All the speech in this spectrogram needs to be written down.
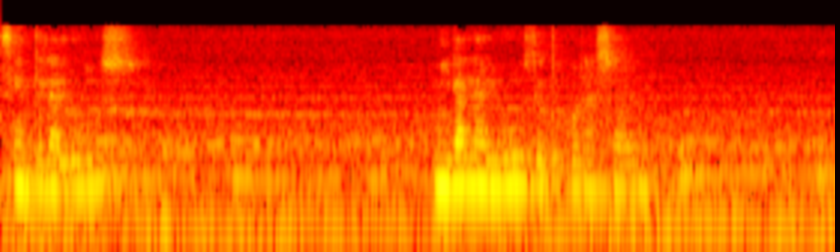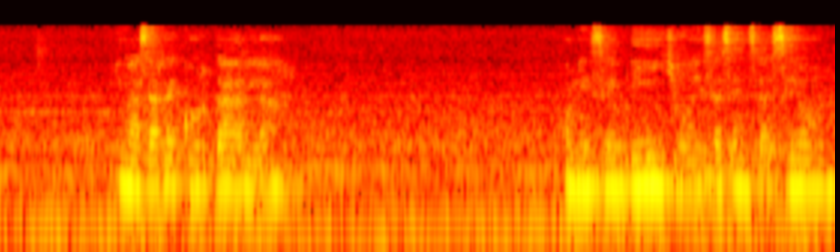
Siente la luz, mira la luz de tu corazón y vas a recordarla brillo, esa sensación.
